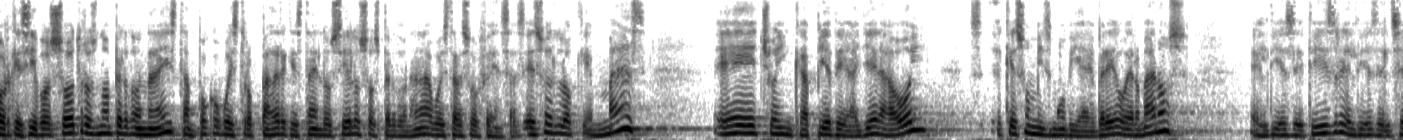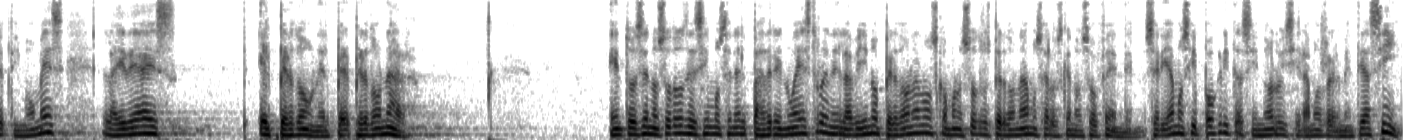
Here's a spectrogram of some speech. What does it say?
porque si vosotros no perdonáis, tampoco vuestro Padre que está en los cielos os perdonará vuestras ofensas. Eso es lo que más he hecho hincapié de ayer a hoy, que es un mismo día hebreo, hermanos el 10 de Tisre, el 10 del séptimo mes. La idea es el perdón, el perdonar. Entonces nosotros decimos en el Padre nuestro, en el Avino, perdónanos como nosotros perdonamos a los que nos ofenden. Seríamos hipócritas si no lo hiciéramos realmente así.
